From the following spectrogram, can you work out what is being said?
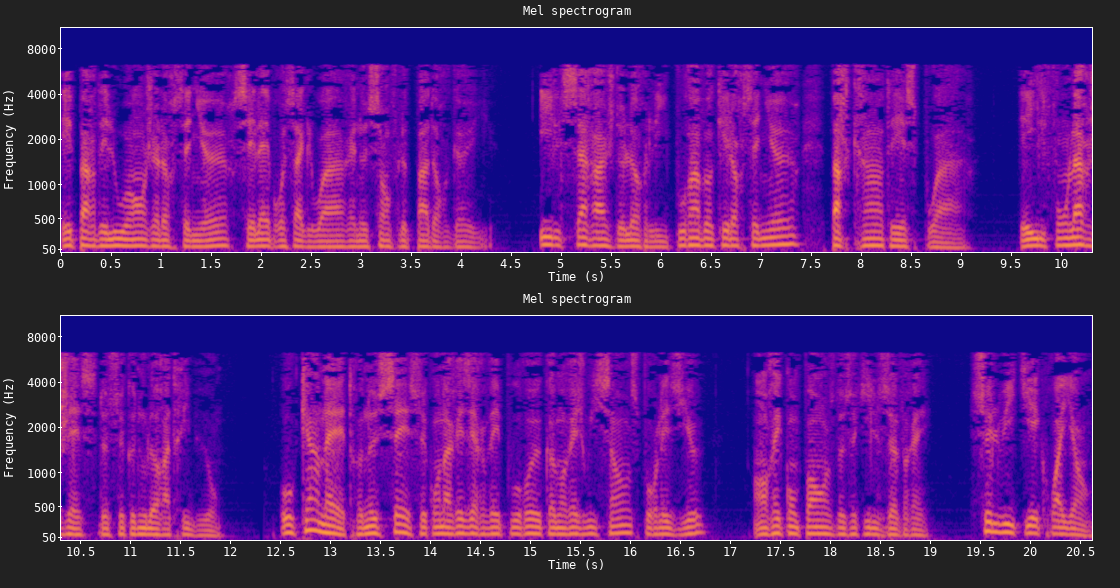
et par des louanges à leur Seigneur célèbrent sa gloire et ne s'enflent pas d'orgueil. Ils s'arrachent de leur lit pour invoquer leur Seigneur par crainte et espoir, et ils font largesse de ce que nous leur attribuons. Aucun être ne sait ce qu'on a réservé pour eux comme réjouissance pour les yeux, en récompense de ce qu'ils œuvraient. Celui qui est croyant,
